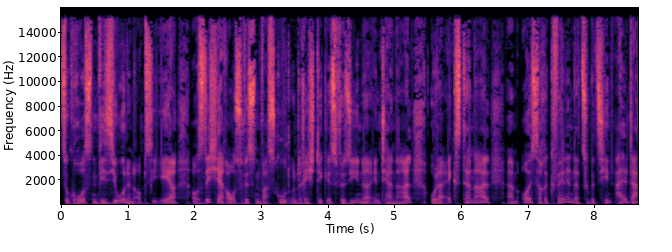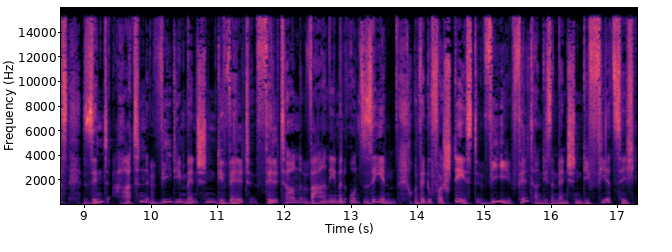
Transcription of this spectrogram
zu großen Visionen, ob sie eher aus sich heraus wissen, was gut und richtig ist für sie, ne, internal oder external, ähm, äußere Quellen dazu beziehen. All das sind Arten, wie die Menschen die Welt filtern, wahrnehmen und sehen. Und wenn du verstehst, wie filtern diese Menschen die 40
